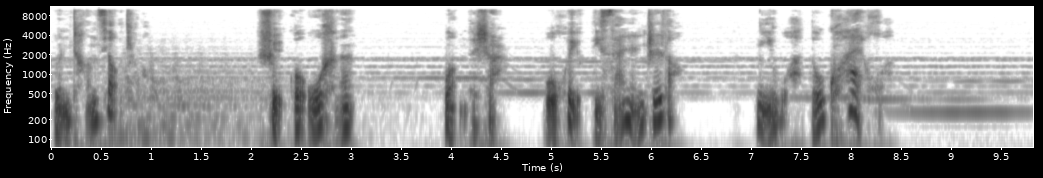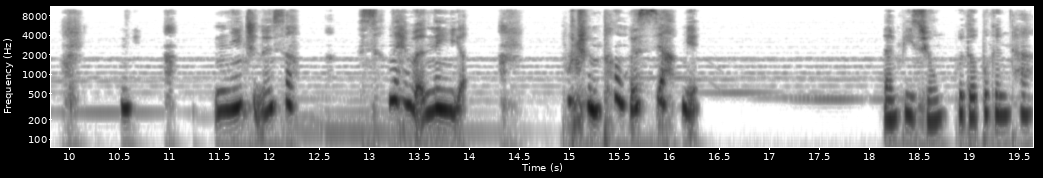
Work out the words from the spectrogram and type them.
伦常教条？水过无痕，我们的事儿不会有第三人知道，你我都快活。你，你只能像像那晚那样，不准碰我下面。”蓝碧琼不得不跟他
